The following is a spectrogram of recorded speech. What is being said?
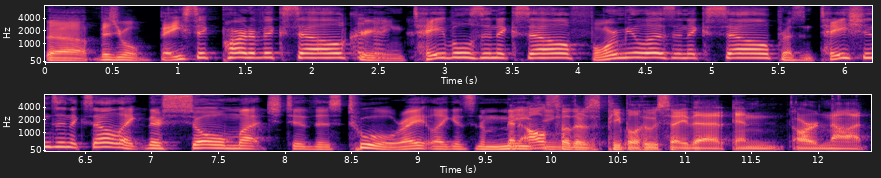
The visual basic part of Excel, uh-huh. creating tables in Excel, formulas in Excel, presentations in Excel. Like there's so much to this tool, right? Like it's an amazing. And also, there's people who say that and are not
